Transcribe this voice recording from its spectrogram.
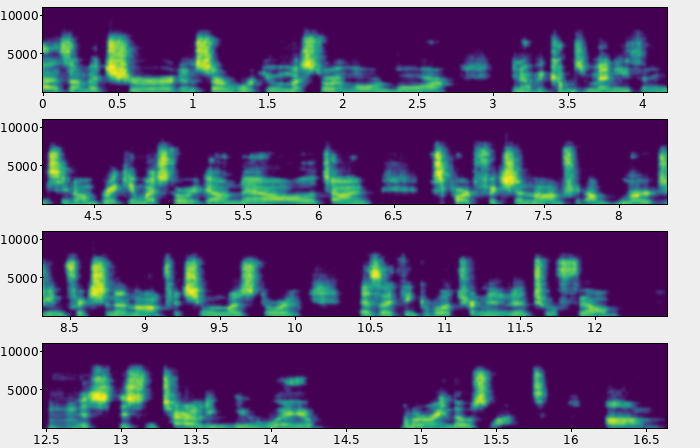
as I matured and started working with my story more and more, you know, it becomes many things. You know, I'm breaking my story down now all the time It's part fiction and nonfiction. I'm merging fiction and nonfiction with my story as I think about turning it into a film. Mm-hmm. It's this entirely new way of blurring those lines. Um,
